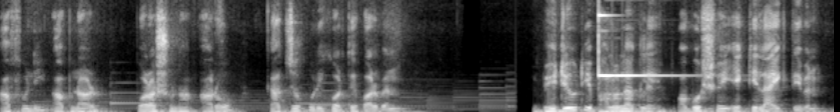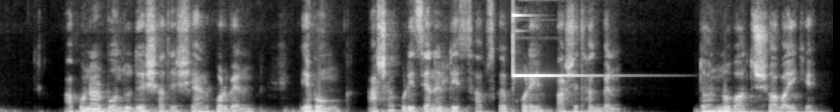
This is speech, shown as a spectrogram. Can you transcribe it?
আপনি আপনার পড়াশোনা আরও কার্যকরী করতে পারবেন। ভিডিওটি ভালো লাগলে অবশ্যই একটি লাইক দিবেন, আপনার বন্ধুদের সাথে শেয়ার করবেন এবং আশা করি চ্যানেলটি সাবস্ক্রাইব করে পাশে থাকবেন। ধন্যবাদ সবাইকে।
